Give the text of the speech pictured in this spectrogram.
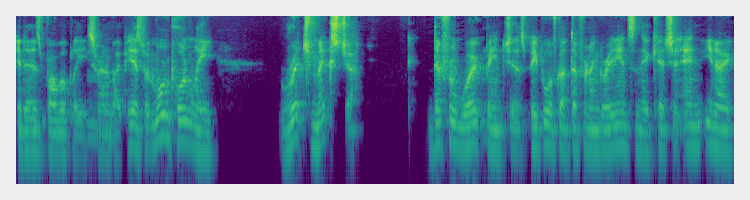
it is probably mm-hmm. surrounded by peers. But more importantly, rich mixture, different workbenches, people have got different ingredients in their kitchen, and you know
